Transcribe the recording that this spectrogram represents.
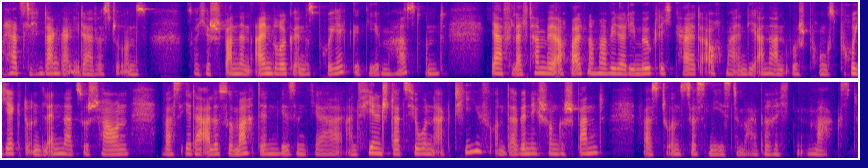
Herzlichen Dank, Aida, dass du uns solche spannenden Eindrücke in das Projekt gegeben hast. Und ja, vielleicht haben wir auch bald nochmal wieder die Möglichkeit, auch mal in die anderen Ursprungsprojekte und Länder zu schauen, was ihr da alles so macht. Denn wir sind ja an vielen Stationen aktiv und da bin ich schon gespannt, was du uns das nächste Mal berichten magst.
